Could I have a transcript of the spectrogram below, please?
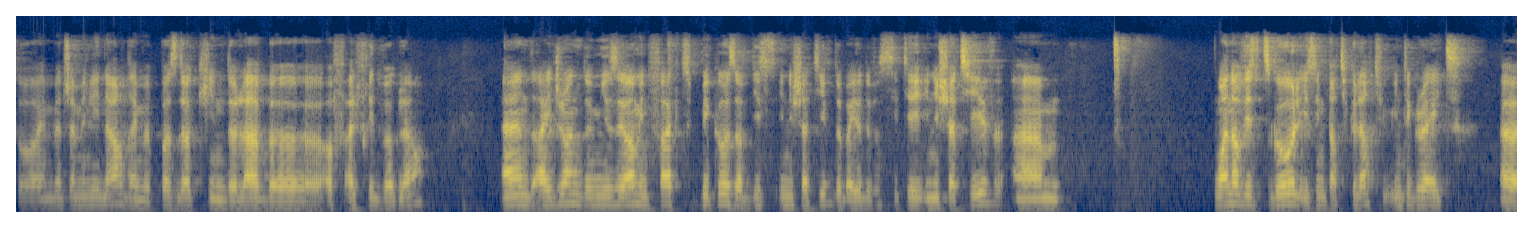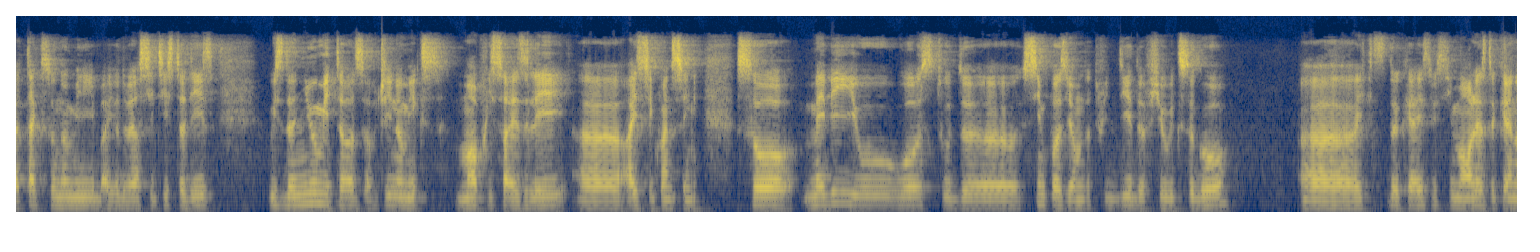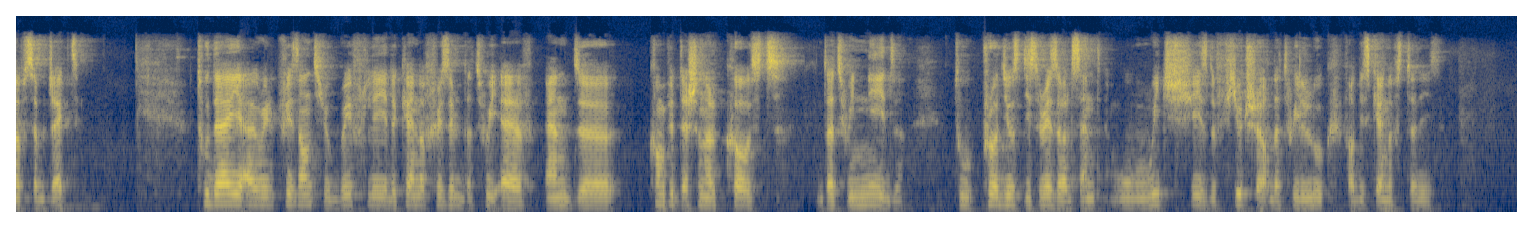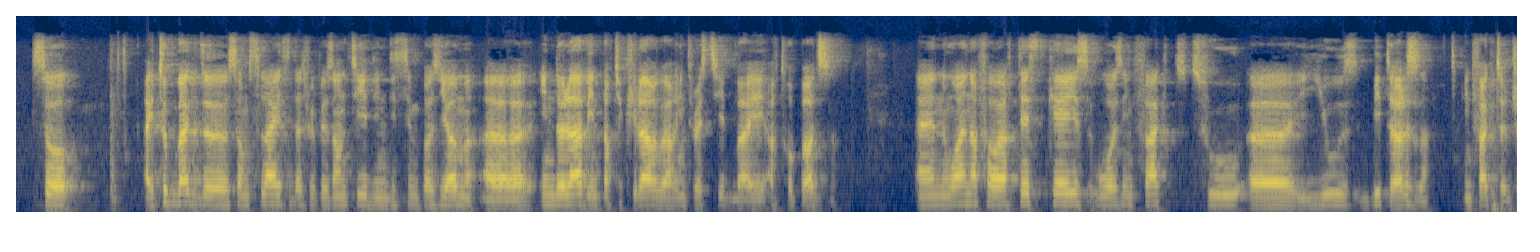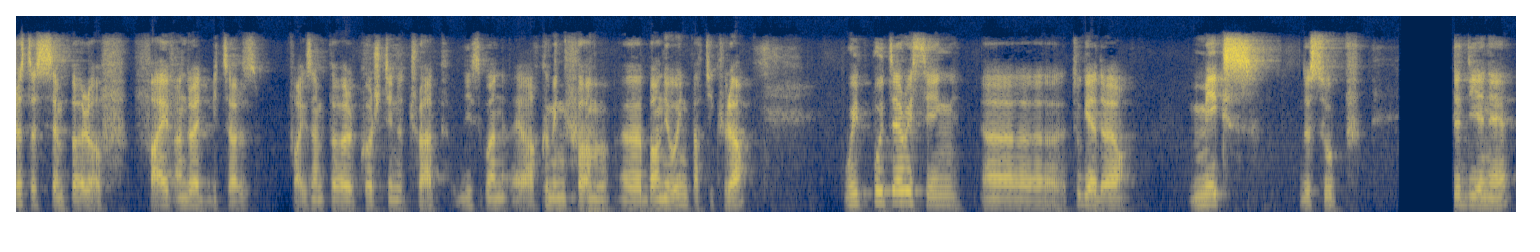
So I'm Benjamin Linard. I'm a postdoc in the lab uh, of Alfred Vogler. And I joined the museum, in fact, because of this initiative, the biodiversity initiative. Um, one of its goals is in particular to integrate uh, taxonomy, biodiversity studies with the new methods of genomics, more precisely uh, eye sequencing. So maybe you was to the symposium that we did a few weeks ago. Uh, if it's the case, you see more or less the kind of subject. Today, I will present you briefly the kind of result that we have and the computational costs that we need to produce these results and which is the future that we look for this kind of studies. So I took back the, some slides that we presented in this symposium. Uh, in the lab, in particular, we are interested by arthropods. And one of our test case was, in fact, to uh, use beetles. In fact, just a sample of 500 beetles, for example, couched in a trap. This one are coming from uh, Borneo in particular. We put everything uh, together, mix the soup, the DNA,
